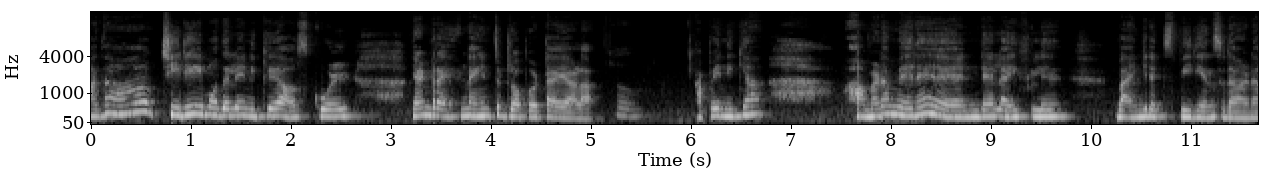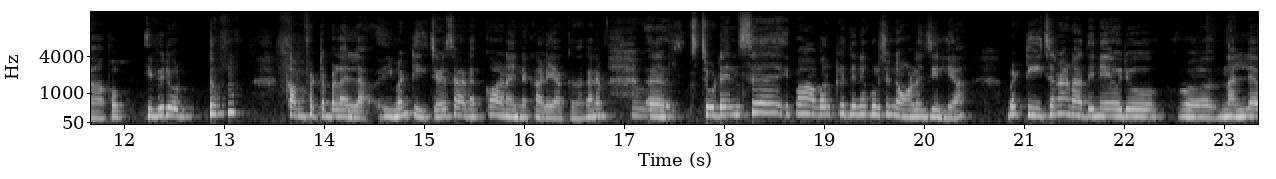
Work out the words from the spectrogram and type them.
അത്. ആ ചിരി മുതൽ എനിക്ക് ആ സ്കൂൾ ഞാൻ നയൻത്ത് ഡ്രോപ്പ് ഔട്ട് ആയ ആളാണ് അപ്പോൾ എനിക്ക് അവിടം വരെ എന്റെ ലൈഫിൽ ഭയങ്കര എക്സ്പീരിയൻസ്ഡ് ആണ്. അപ്പം ഇവരൊട്ടും കംഫർട്ടബിൾ അല്ല. ഈവൻ ടീച്ചേഴ്സ് അടക്കമാണ് എന്നെ കളിയാക്കുന്നത്. കാരണം സ്റ്റുഡൻസ് ഇപ്പോൾ അവർക്ക് ഇതിനെക്കുറിച്ച് നോളജ് ഇല്ല. ബട്ട് ടീച്ചറാണ് അതിനെ ഒരു നല്ല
